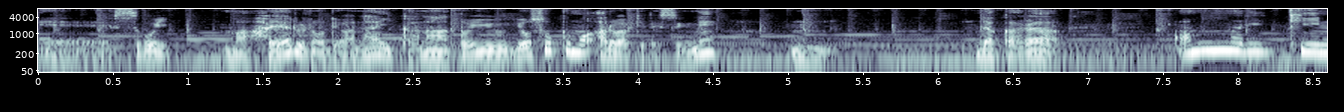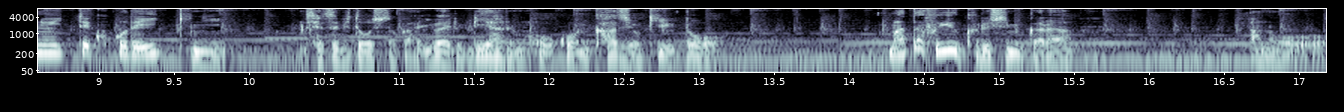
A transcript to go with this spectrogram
えーすごい、まあ、流行るのではないかなという予測もあるわけですよね。うん。だから、あんまり気抜いてここで一気に設備投資とか、いわゆるリアルの方向に舵を切ると、また冬苦しむから、あの、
